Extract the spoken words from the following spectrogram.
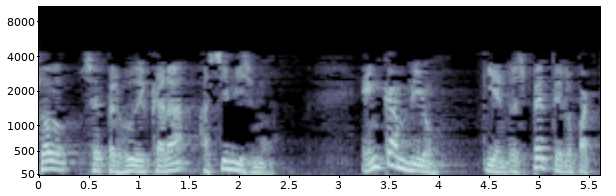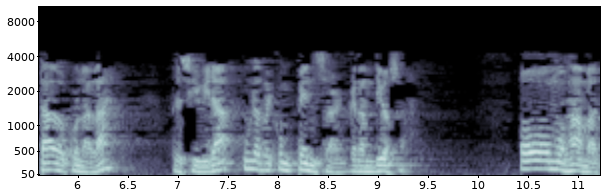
solo se perjudicará a sí mismo. En cambio, quien respete lo pactado con Alá recibirá una recompensa grandiosa. Oh Muhammad,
